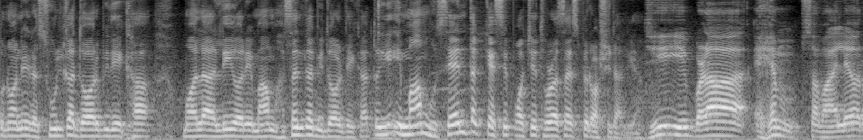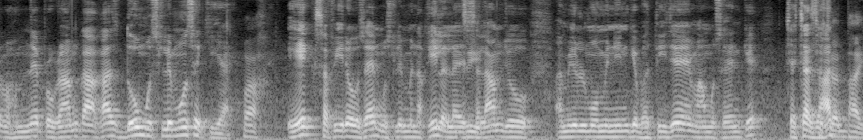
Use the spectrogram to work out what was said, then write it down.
उन्होंने रसूल का दौर भी देखा मौला अली और इमाम हसन का भी दौर देखा। तो ये इमाम हुसैन तक कैसे पहुँचे? थोड़ा सा इस पर रोशनी डालिए जी ये बड़ा अहम सवाल है और हमने प्रोग्राम का आगाज़ दो मुस्लिमों से किया है। वाह। एक सफ़ीर हुसैन मुस्लिम बिन अकील सलाम जो अमीरमिन के भतीजे हैं इमाम हुसैन के चचा जात भाई।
